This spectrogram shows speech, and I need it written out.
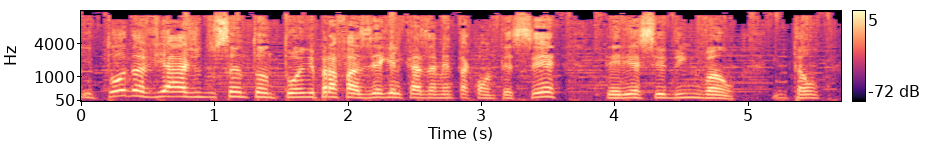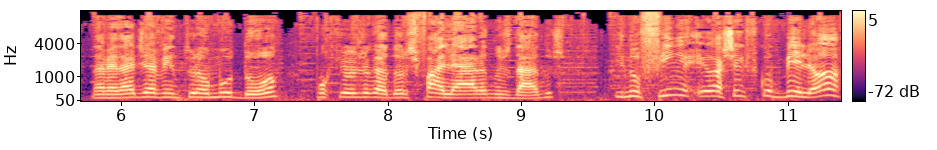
e toda a viagem do Santo Antônio pra fazer aquele casamento acontecer teria sido em vão. Então, na verdade, a aventura mudou porque os jogadores falharam nos dados e no fim eu achei que ficou melhor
